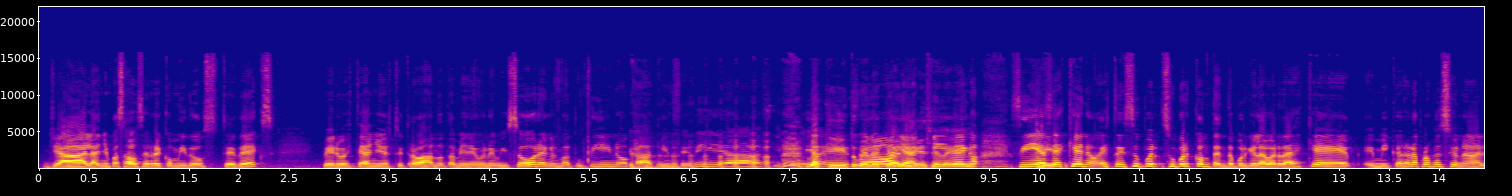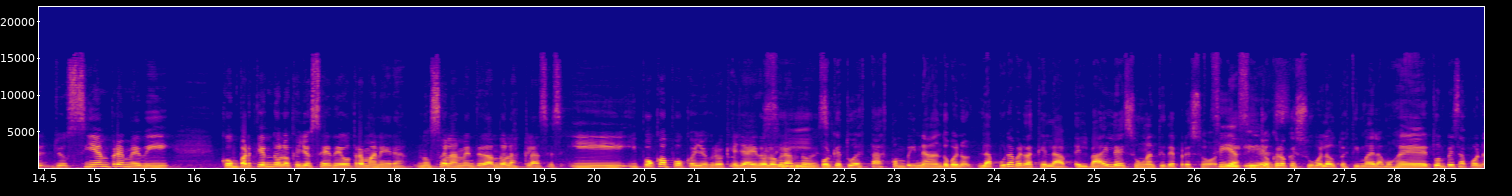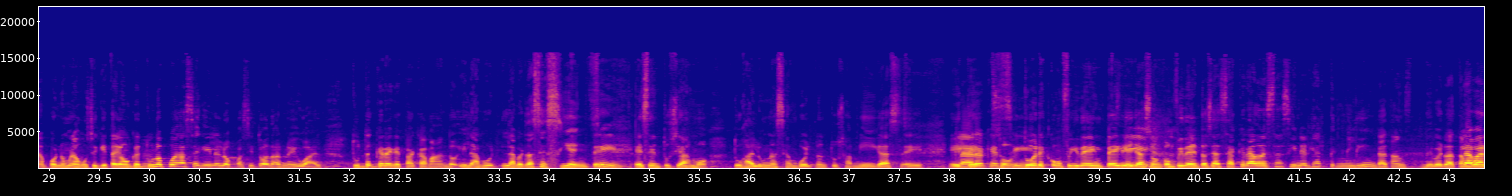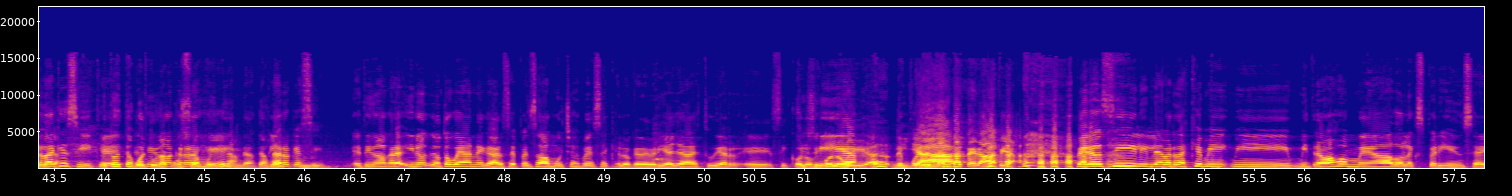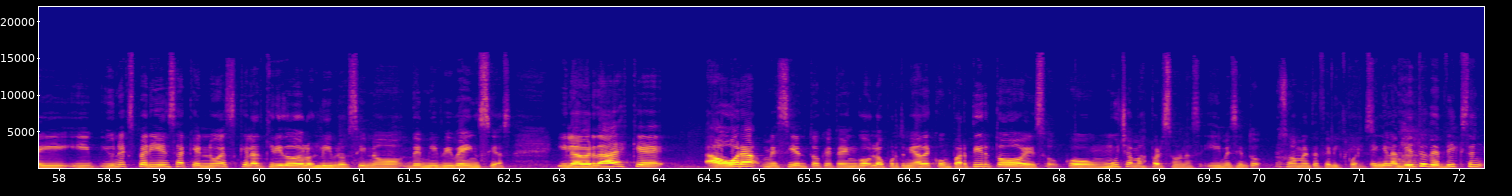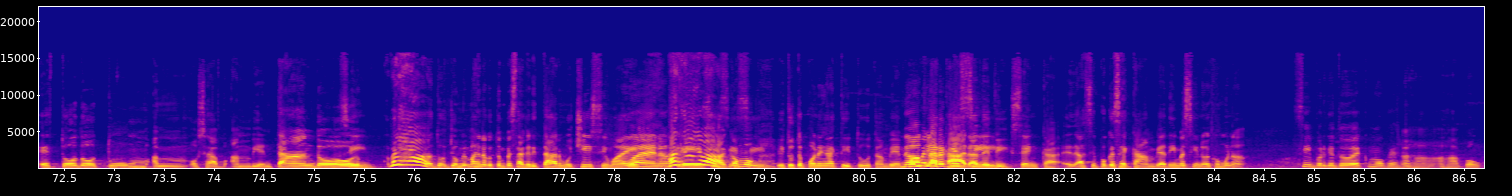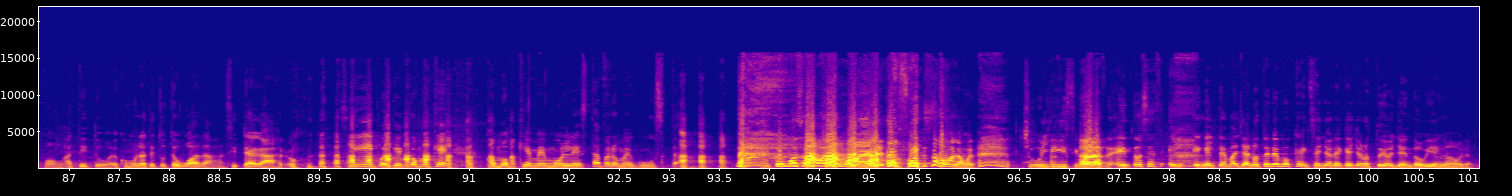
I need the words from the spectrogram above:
Ya el año pasado cerré con mis dos TEDx, pero este año yo estoy trabajando también en una emisora, en el matutino, cada 15 días. Y, Y aquí tú vienes aquí eso, y aquí vengo. Sí, así es que no, estoy súper súper contenta porque la verdad es que en mi carrera profesional yo siempre me vi compartiendo lo que yo sé de otra manera, no solamente dando las clases. Y, y poco a poco yo creo que ya he ido logrando sí, eso. porque tú estás combinando, bueno, la pura verdad que la- el baile es un antidepresor Sí, y, así y yo es. creo que sube la autoestima de la mujer, tú empiezas a poner, a poner una musiquita y aunque tú no puedas seguirle los pasitos a darnos igual, tú te crees que está acabando y la, verdad se siente Sí. ese entusiasmo, tus alumnas se han vuelto en tus amigas, eh, eh, Claro que son- sí. tú eres confidente y ellas son confidentes, o sea, se ha creado esa sinergia tan linda, tan, de verdad tan La verdad que sí, que Entonces te has vuelto una carrera muy consejera. linda. Claro vuelto- que sí. He tenido una carrera- y no, no te voy a negar, he pensado muchas veces que lo que debería ya estudiar eh, psicología. psicología, después de tanta terapia. Pero sí, Lili, la verdad es que mi, mi- mi trabajo me ha dado la experiencia y, y- y una experiencia que no es que la he adquirido de los libros, sino de mis vivencias. Y la verdad es que ahora me siento que tengo la oportunidad de compartir todo eso con muchas más personas y me siento sumamente feliz por eso. En el ambiente de Vixen es todo tú, o sea, ambientando. Sí. Yo me imagino que tú empiezas a gritar muchísimo ahí. Bueno, ¡Arriba! sí, sí, ¿Cómo? sí. Y tú te pones en actitud también. No, Ponme claro la cara de Vixen, ca- así porque se cambia. Dime si no, es como una. Sí, porque todo es como que... Ajá, ajá, pon, pon, actitud. Es como una actitud te voy a dar, si te agarro. Sí, porque es como que, como que me molesta, pero me gusta. ¿Cómo somos las mujeres? ¿Cómo somos las mujeres? Chulísimo. Entonces, en, en el tema, ya no tenemos que señores, que yo no estoy oyendo bien ahora.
